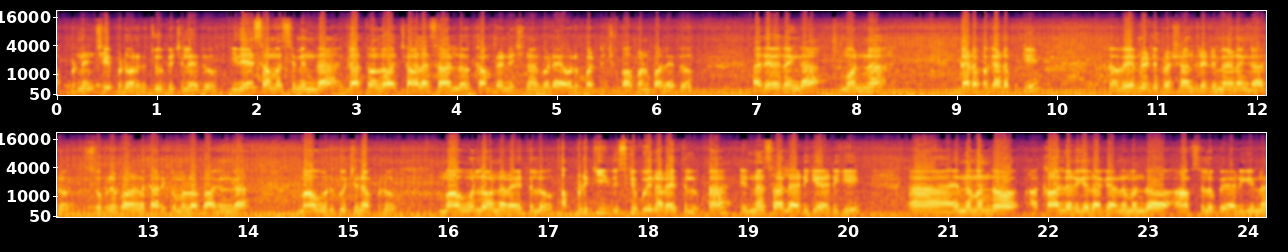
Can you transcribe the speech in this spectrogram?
అప్పటి నుంచి ఇప్పటి వరకు చూపించలేదు. ఇదే సమస్య మీద గతంలో చాలా సార్లు కంప్లైంట్ ఇచ్చినా కూడా ఎవరు పట్టించు పాపన పోలేదు అదేవిధంగా మొన్న గడప గడపకి వేమిరెడ్డి ప్రశాంత్ రెడ్డి మేడం గారు సుప్రపాలన కార్యక్రమంలో భాగంగా మా ఊరికి వచ్చినప్పుడు మా ఊర్లో ఉన్న రైతులు అప్పటికి విసిగిపోయిన రైతులు ఎన్నోసార్లు అడిగి అడిగి ఎంతమందో ఆ కాళ్ళు అడిగేదాకా ఎంతమందో ఆఫీసులో పోయి అడిగినా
